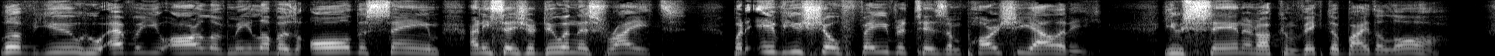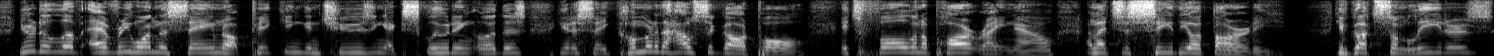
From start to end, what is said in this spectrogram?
Love you, whoever you are, love me, love us all the same. And he says, You're doing this right. But if you show favoritism, partiality, you sin and are convicted by the law. You're to love everyone the same, not picking and choosing, excluding others. You're to say, Come into the house of God, Paul. It's falling apart right now, and let's just see the authority. You've got some leaders.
